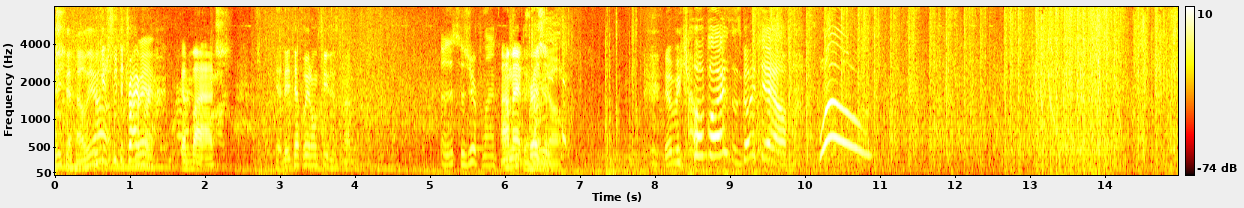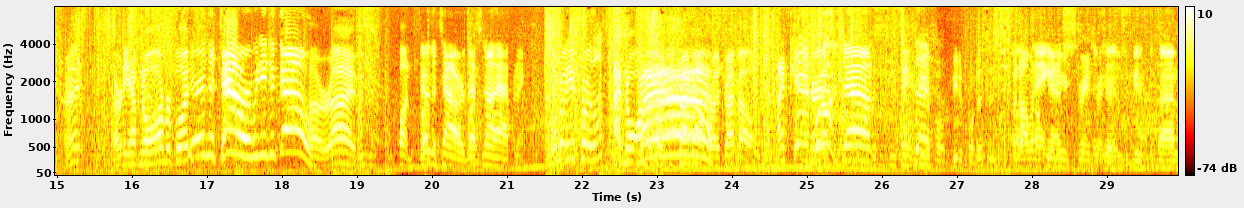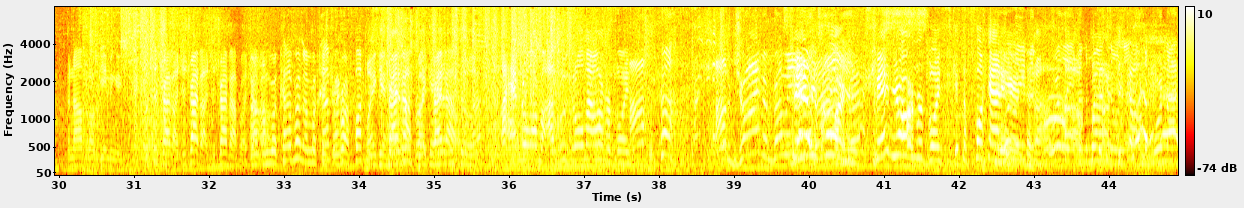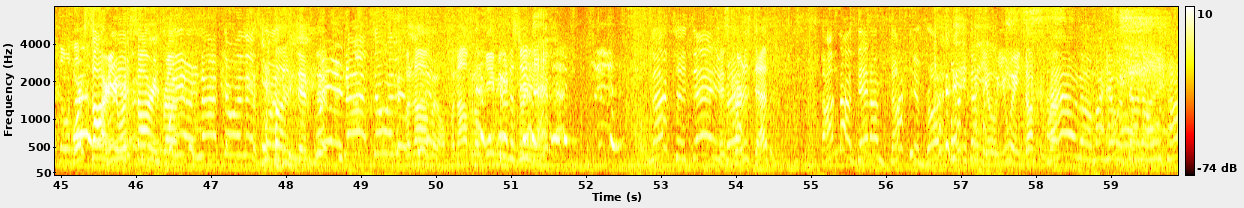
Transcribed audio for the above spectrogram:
Take the heli We can shoot the driver. Where? Goodbye. Yeah, they definitely don't see this, man. Uh, This is your plan. I'm at prison. Here we go, boys. Let's go to jail. Woo! All right. I already have no armor, boys. They're in the tower. We need to go. All right. This is fun. They're in the tower. That's not happening. One right here to our left. I have no armor, boys. Just drive out, bro. Drive out. I can't, Curtis bro. is down. This is insane. Dead. Beautiful, beautiful. This is phenomenal Hey, gaming guys. experience It right was, here. it was a beautiful time. Phenomenal gaming experience. Let's just drive out. Just drive out. Just drive out, bro. Drive I'm out. recovering. I'm Just- recovering. Bro, fuck Mike this. Just drive out, bro. Mike Drive out. I have no armor. I'm losing all my armor, boys. I'm, I'm driving, bro. We Spam your to force. Spam your armor, boys. Let's get the fuck out of We're here. leaving. We're leaving. We're not doing that. We're not doing We're sorry. We're sorry, bro. We are not doing this Dip, one. We are not doing this. Phenomenal. Phenomenal gaming Curtis did experience. Not today, Is bro. Curtis dead? I'm not dead. I'm ducking, bro. Yo, you ain't ducking, bro. Hell no. My head was down the whole time.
